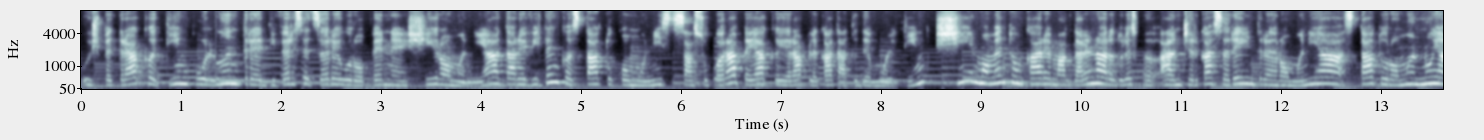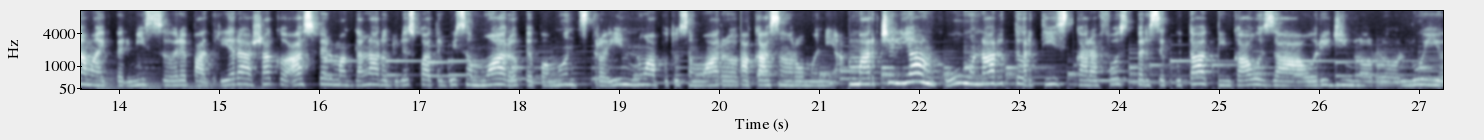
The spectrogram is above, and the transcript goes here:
își petreacă timpul între diverse țări europene și România, dar evident că statul comunist s-a supărat pe ea că era plecat atât de mult timp și în momentul în care Magdalena Rădulescu a încercat să reintre în România, statul român nu i-a mai permis repatrierea, așa că astfel Magdalena Rădulescu a trebuit să moară pe pământ străin, nu a putut să moară acasă în România. Marcel Iancu, un alt artist care a fost persecutat din cauza originilor lui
